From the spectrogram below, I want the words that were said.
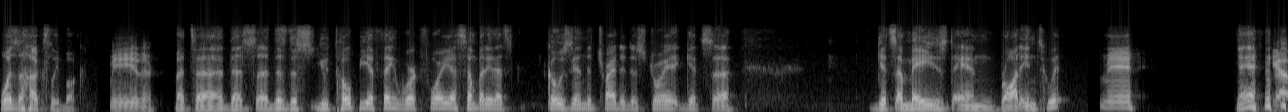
was a Huxley book. Me either. But uh, does uh, does this utopia thing work for you? Somebody that goes in to try to destroy it gets uh, gets amazed and brought into it. Meh. Yeah, yeah,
